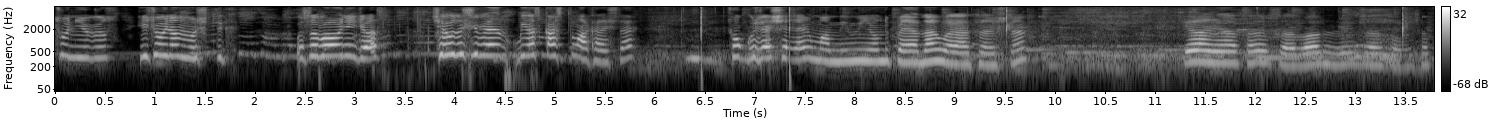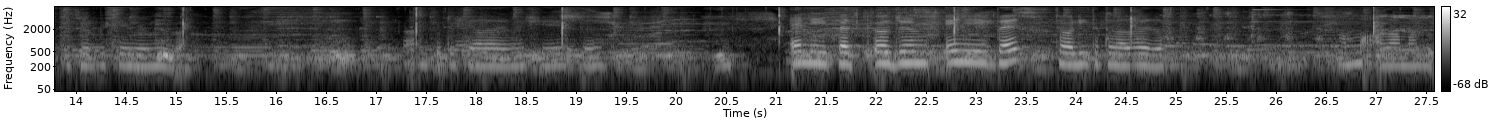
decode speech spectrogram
maç oynuyoruz. Hiç oynamamıştık. Bu sabah oynayacağız. Çevre dışı ben biraz kastım arkadaşlar. Çok güzel şeyler var. 1 milyonluk beğenler var arkadaşlar. Yani arkadaşlar bazı bizler çok kötü bir şey görüyorlar. En kötü şeyse. En iyi pet öldüğüm en iyi pet Charlie takılarıydı. Ama alamadım.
